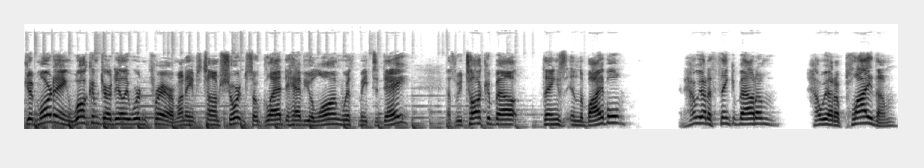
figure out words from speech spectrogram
Good morning. Welcome to our daily word and prayer. My name is Tom Short, and so glad to have you along with me today as we talk about things in the Bible and how we ought to think about them, how we ought to apply them,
